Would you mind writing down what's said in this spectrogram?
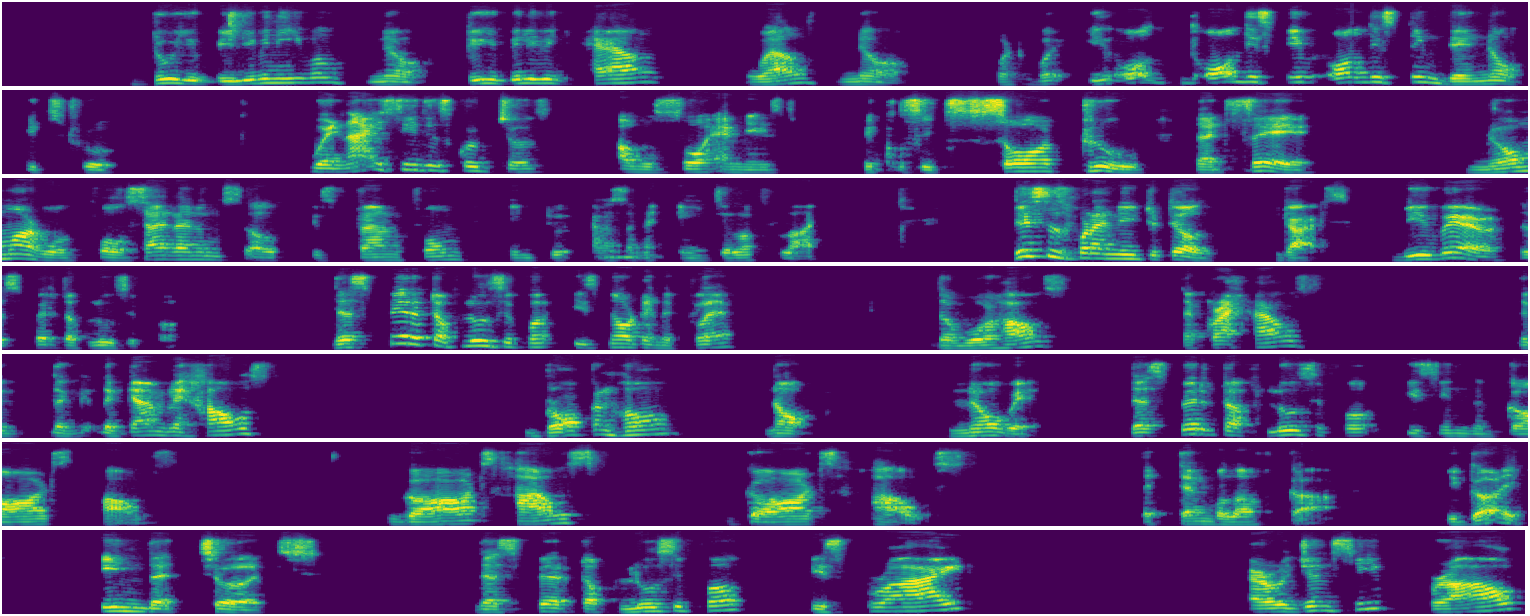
Do you believe in evil? No. Do you believe in hell? Well no. But, but all all these people all these things they know it's true. When i see the scriptures i was so amazed because it's so true that say no marvel, for Satan himself is transformed into as an angel of light. This is what I need to tell guys. Beware the spirit of Lucifer. The spirit of Lucifer is not in the club, the warehouse, the crack house, the, the, the gambling house, broken home. No, nowhere. The spirit of Lucifer is in the God's house. God's house, God's house, the temple of God. You got it? In the church, the spirit of Lucifer is pride, arrogancy, proud,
